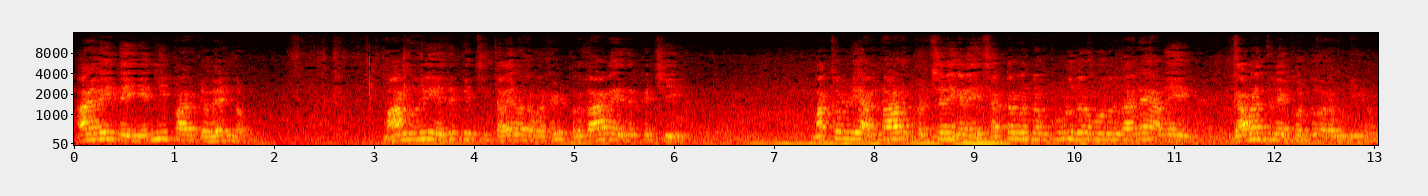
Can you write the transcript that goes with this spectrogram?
ஆகவே இதை எண்ணி பார்க்க வேண்டும். மாண்புமிகு எதிர்க்கட்சி தலைவர் அவர்கள் பிரதான எதிர்க்கட்சி. மக்களுடைய அன்றாட பிரச்சனைகளை சட்டமன்றம் கூடுகிற போதுதானே அதை கவனத்திலே கொண்டு வர முடியும்?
